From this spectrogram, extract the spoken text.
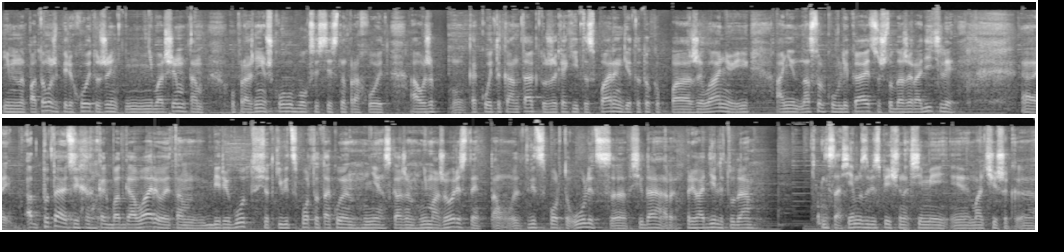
именно потом уже переходит уже небольшим там упражнением, школу бокс, естественно, проходит, а уже какой-то контакт, уже какие-то спарринги, это только по желанию, и они настолько увлекаются, что даже родители э, пытаются их как бы отговаривать, там, берегут, все-таки вид спорта такой, не, скажем, не мажористый, там, вид спорта улиц, э, всегда приводили туда не совсем из обеспеченных семей э, мальчишек, э,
